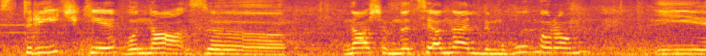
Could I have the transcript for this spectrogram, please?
стрічки. Вона з нашим національним гумором і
